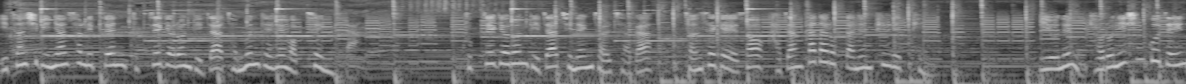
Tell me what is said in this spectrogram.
2012년 설립된 국제결혼 비자 전문 대행 업체입니다. 국제결혼 비자 진행 절차가 전 세계에서 가장 까다롭다는 필리핀. 이유는 결혼이 신고제인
